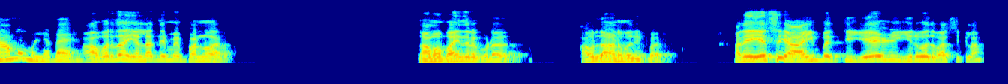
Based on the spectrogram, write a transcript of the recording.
நாமம் உள்ளவர். அவர் தான் எல்லாத்தையுமே பண்ணுவார். நாம பயந்துடக்கூடாது. அவர் தான் அனுமதிப்பார். அதே ஏசையா ஐம்பத்தி ஏழு இருபது வாசிக்கலாம்.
